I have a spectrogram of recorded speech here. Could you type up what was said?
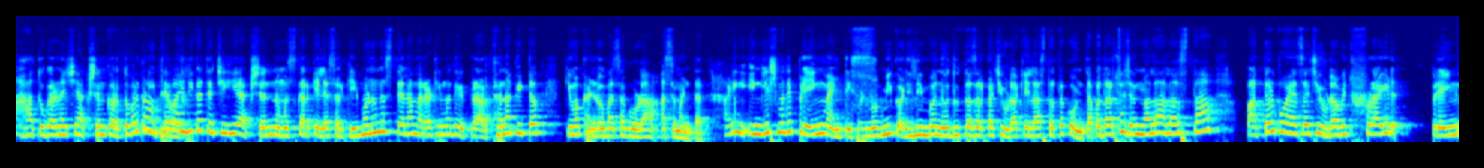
हात उगारण्याची ऍक्शन करतो बरं का. आपल्या पाहिली का त्याची ही ऍक्शन नमस्कार केल्यासारखी. म्हणूनच त्याला मराठीमध्ये प्रार्थना कीटक किंवा खंडोबाचा घोडा असं म्हणतात. आणि इंग्लिशमध्ये प्रेईंग मॅन्टिस पण मग मी कडीलिंब न धुता जर का चिवडा केला असता तर कोणता पदार्थ जन्माला आला असता? पातळ पोह्याचा चिवडा विथ फ्राईड प्रेईंग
